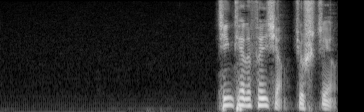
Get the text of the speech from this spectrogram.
今天的分享就是这样。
